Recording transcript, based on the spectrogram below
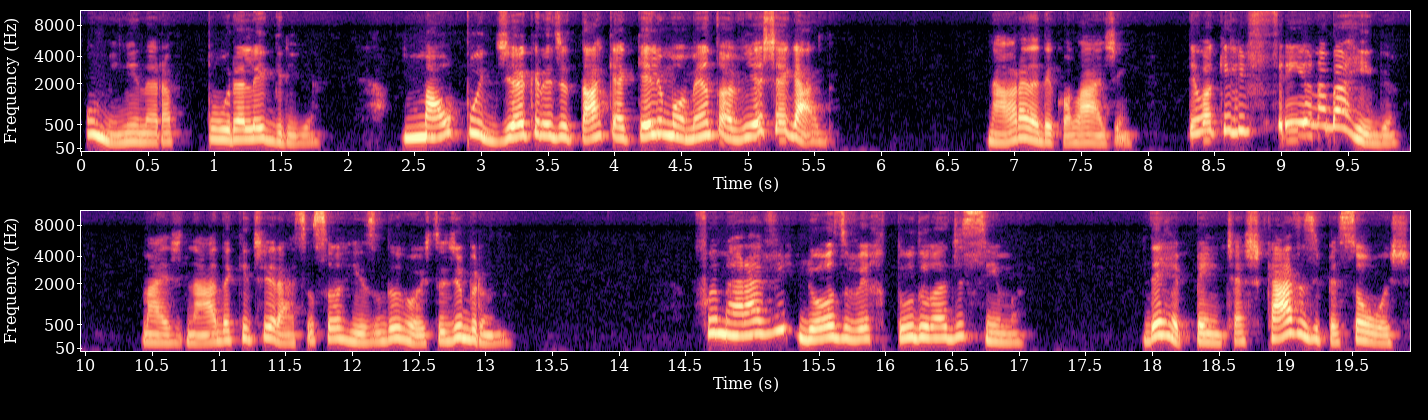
O menino era pura alegria. Mal podia acreditar que aquele momento havia chegado. Na hora da decolagem, deu aquele frio na barriga, mas nada que tirasse o sorriso do rosto de Bruno. Foi maravilhoso ver tudo lá de cima. De repente, as casas e pessoas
